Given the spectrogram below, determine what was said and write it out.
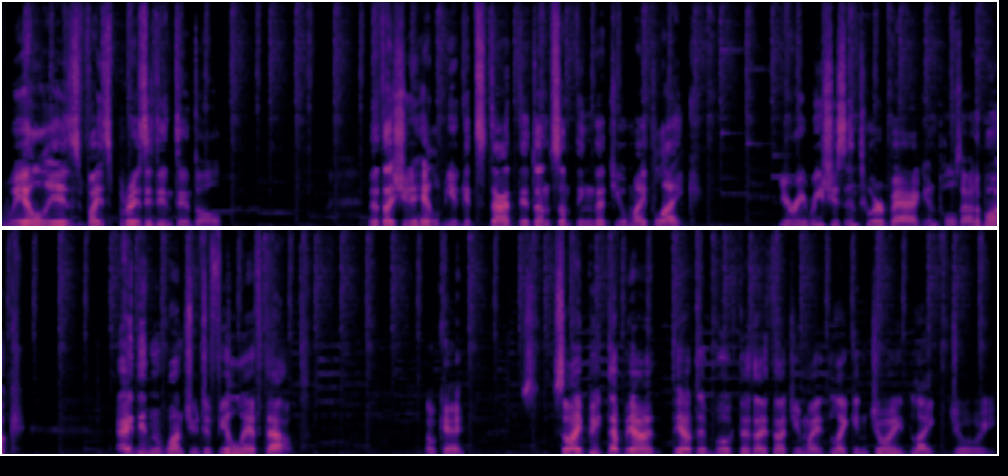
Will is vice president and all. that I should help you get started on something that you might like. Yuri reaches into her bag and pulls out a book. I didn't want you to feel left out. Okay. So I picked up out, out a book that I thought you might like enjoy, like Joey.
